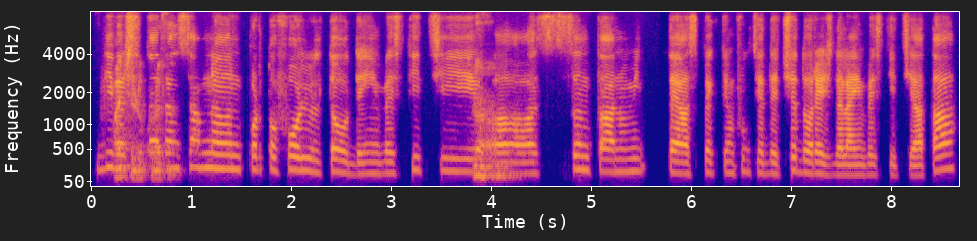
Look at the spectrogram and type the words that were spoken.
Diversitatea înseamnă în portofoliul tău de investiții uh, sunt anumite aspecte în funcție de ce dorești de la investiția ta.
